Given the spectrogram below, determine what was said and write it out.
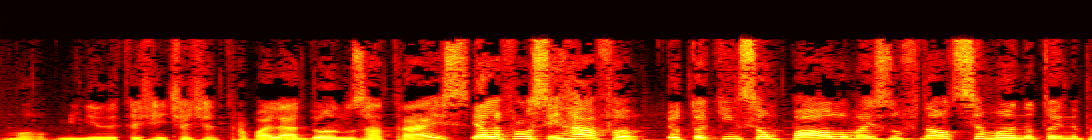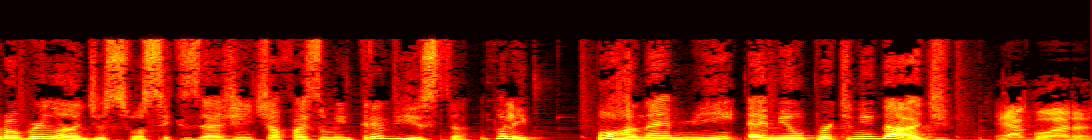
uma menina que a gente já tinha trabalhado anos atrás. E ela falou assim: Rafa, eu tô aqui em São Paulo, mas no final de semana eu tô indo pra Uberlândia. Se você quiser, a gente já faz uma entrevista. Eu falei, porra, né? É minha oportunidade. É agora.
